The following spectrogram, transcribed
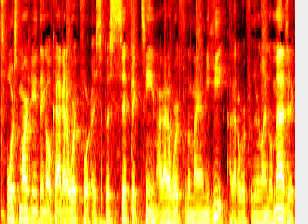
sports marketing, you think, okay, I gotta work for a specific team. I gotta work for the Miami Heat. I gotta work for the Orlando Magic.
